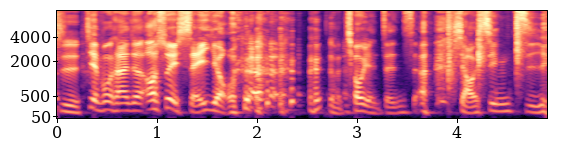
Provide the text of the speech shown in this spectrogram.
是见缝插针就哦，所以谁有？怎么秋元真相？小心机？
